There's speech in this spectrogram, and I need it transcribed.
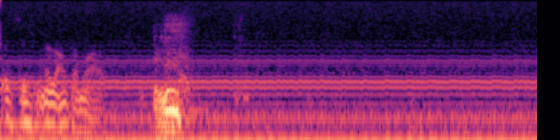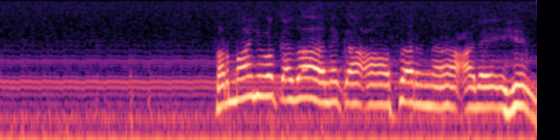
کسی نلا کمال فرمانی وکذالک آثرنا علیہم.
